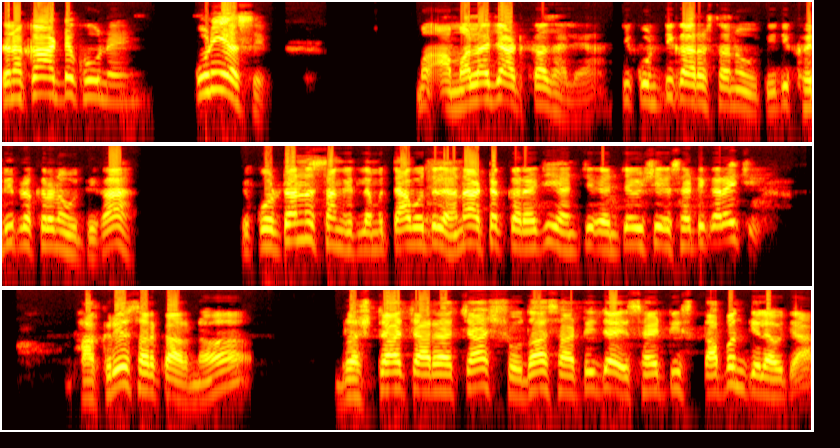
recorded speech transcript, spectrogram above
त्यांना का अटक होऊ नये? कोणी असेल? मग आम्हाला ज्या अटका झाल्या ती कोणती कारस्थानं होती? ती खरी प्रकरणं होती का? ते कोर्टानंच सांगितलं. मग त्याबद्दल ह्यांना अटक करायची यांची यांच्याविषयी करायची. ठाकरे सरकारनं भ्रष्टाचाराच्या शोधासाठी ज्या एस आय टी स्थापन केल्या होत्या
